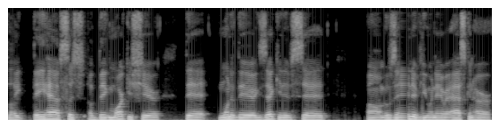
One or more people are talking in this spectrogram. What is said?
like they have such a big market share that one of their executives said, um, it was an interview, and they were asking her,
